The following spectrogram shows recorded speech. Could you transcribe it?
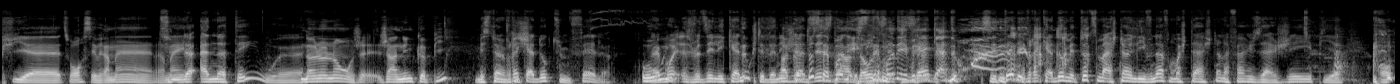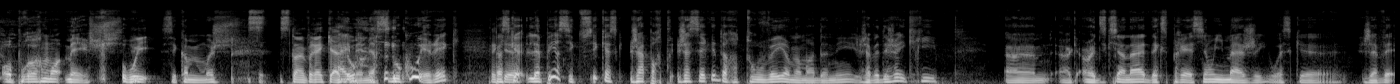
Puis, euh, tu vois, c'est vraiment... Tu l'as annoté ou... euh, Non, non, non, je- j'en ai une copie. Mais c'est un vrai Puis cadeau que tu me fais, là. Oui, Ben, moi, je veux dire, les cadeaux que je t'ai donnés jadis c'était pas des- c'était pas des vrais cadeaux. C'était des vrais cadeaux, mais toi, tu m'as acheté un livre neuf. Moi, je t'ai acheté une affaire usagée, puis euh, on, on pourra remonter. Mais je- Oui. c'est comme moi, je... C'est un vrai Hey, cadeau. mais merci beaucoup, Eric. Parce que- que... le pire, c'est que tu sais, qu'est-ce que j'apporterai- j'essaierai de retrouver à un moment donné. J'avais déjà écrit un, un- un dictionnaire d'expression imagée où est-ce que j'avais,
